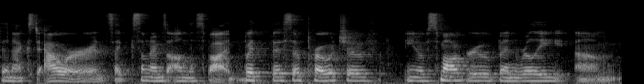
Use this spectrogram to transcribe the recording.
the next hour. And it's like sometimes on the spot. With this approach of you know small group and really um,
